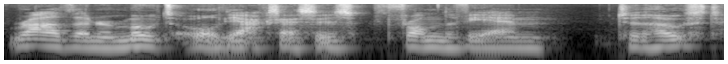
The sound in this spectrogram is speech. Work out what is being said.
rather than remote all the accesses from the VM to the host,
